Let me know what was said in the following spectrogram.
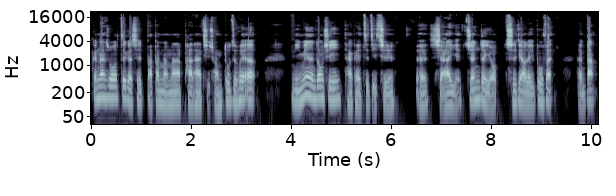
跟他说这个是爸爸妈妈怕他起床肚子会饿，里面的东西他可以自己吃。而小爱也真的有吃掉了一部分，很棒，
